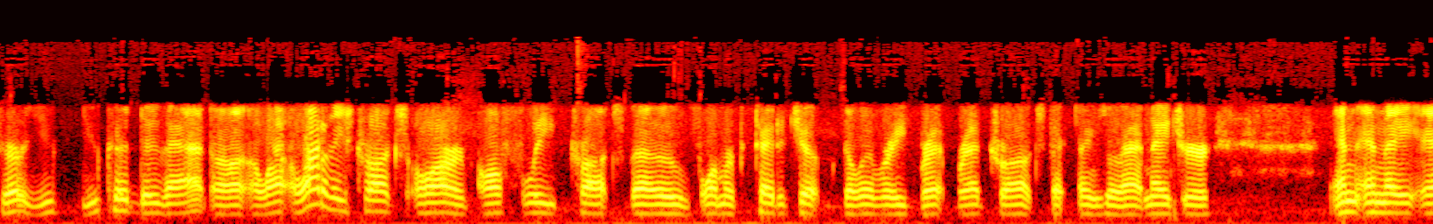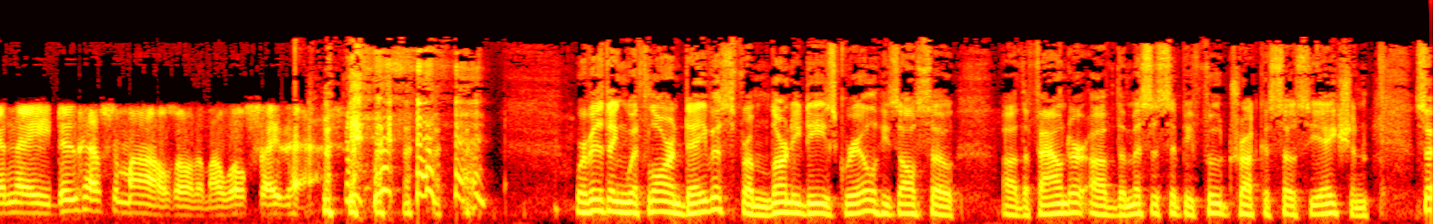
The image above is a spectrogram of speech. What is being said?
sure you you could do that. Uh, a lot a lot of these trucks are off fleet trucks, though former potato chip delivery bread bread trucks, things of that nature. And and they and they do have some miles on them. I will say that. We're visiting with Lauren Davis from Lurny D's Grill. He's also uh, the founder of the Mississippi Food Truck Association. So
